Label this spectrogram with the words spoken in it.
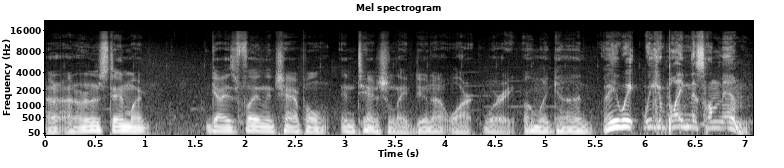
I don't, I don't understand why guys flailing the chapel intentionally. Do not wor worry. Oh my god. Hey, wait, we can blame this on them.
